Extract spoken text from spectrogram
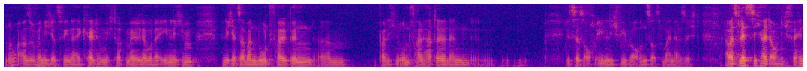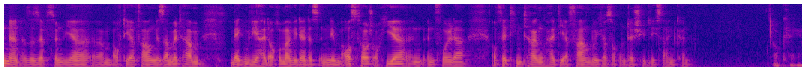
Ne? Also wenn ich jetzt wegen einer Erkältung mich dort melde oder ähnlichem, wenn ich jetzt aber ein Notfall bin, ähm, weil ich einen Unfall hatte, dann äh, ist das auch ähnlich wie bei uns aus meiner Sicht. Aber es lässt sich halt auch nicht verhindern. Also selbst wenn wir ähm, auch die Erfahrung gesammelt haben, merken wir halt auch immer wieder, dass in dem Austausch auch hier in, in Fulda auf der Teamtagung halt die Erfahrungen durchaus auch unterschiedlich sein können. Okay.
